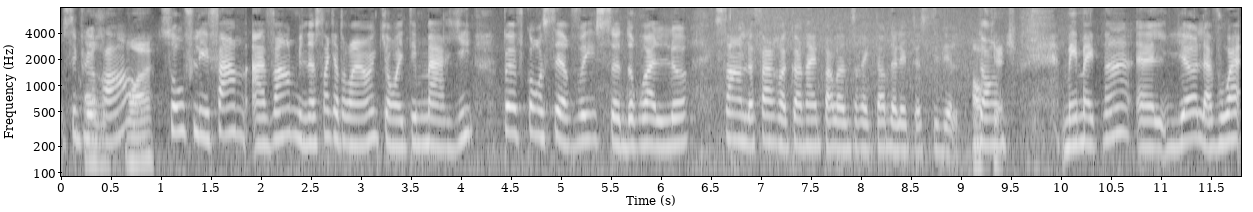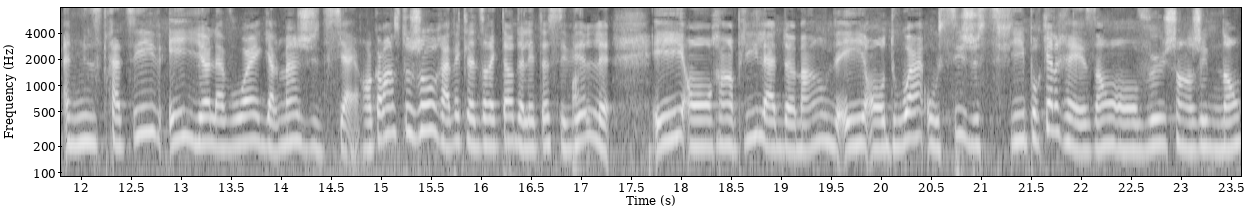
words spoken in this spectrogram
C'est plus on- rare. ouais. Sauf les femmes avant 1981 qui ont été mariées peuvent conserver ce droit-là sans le faire reconnaître par le directeur de l'État civil. Donc, mais maintenant, euh, il y a la voie administrative et il y a la voie également judiciaire. On commence toujours avec le directeur de l'État civil et on remplit la demande et on doit aussi justifier pour quelles raisons on veut changer de nom,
